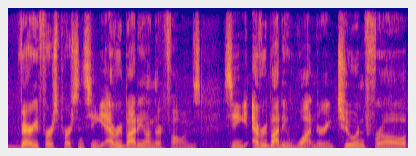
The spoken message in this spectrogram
very first person seeing everybody on their phones, seeing everybody wandering to and fro,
